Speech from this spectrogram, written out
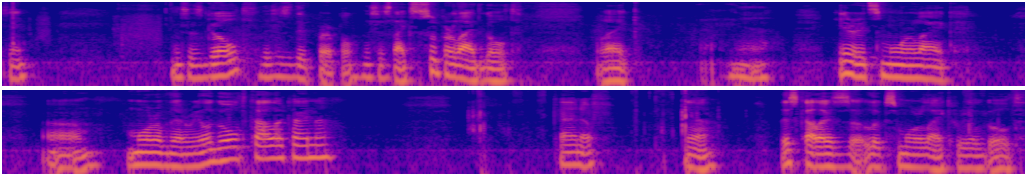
See? This is gold, this is the purple. This is like super light gold. Like, yeah. Here it's more like um, more of the real gold color kind of kind of. Yeah. This color is, uh, looks more like real gold.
